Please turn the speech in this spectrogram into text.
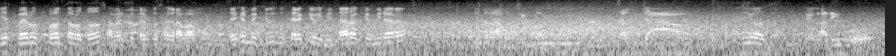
y esperamos pronto a los dos a ver qué otra cosa grabamos. Déjenme qué les gustaría que visitaran, que miraran y nos vemos chicos. Chao, chao. Adiós. Pegadivo.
